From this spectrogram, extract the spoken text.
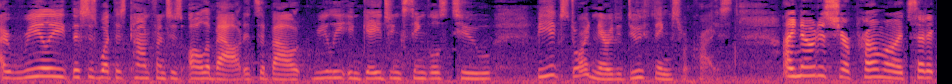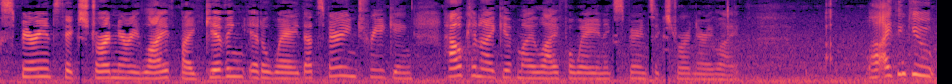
I really, this is what this conference is all about. It's about really engaging singles to be extraordinary, to do things for Christ. I noticed your promo. It said, experience the extraordinary life by giving it away. That's very intriguing. How can I give my life away and experience extraordinary life? Well, I think you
